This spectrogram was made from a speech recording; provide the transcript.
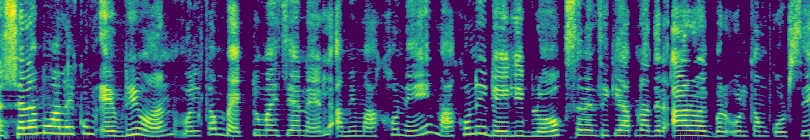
আসসালামু আলাইকুম everyone, welcome back to my channel. আমি Makhni Makhni daily blog channel থেকে আপনাদের আরও একবার ওয়েলকাম করছি।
